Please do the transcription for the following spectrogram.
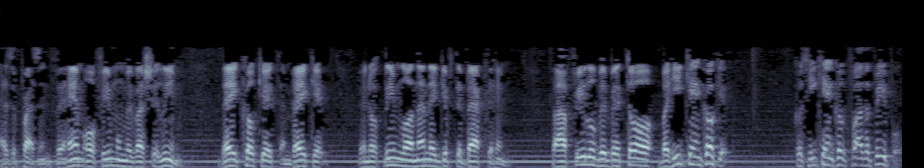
as a present. Vehem ofimu mevashilim. They cook it and bake it. V'notnim lo and then they gift it back to him. Va'afilu bebeto, but he can't cook it. because he can't cook for other people.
